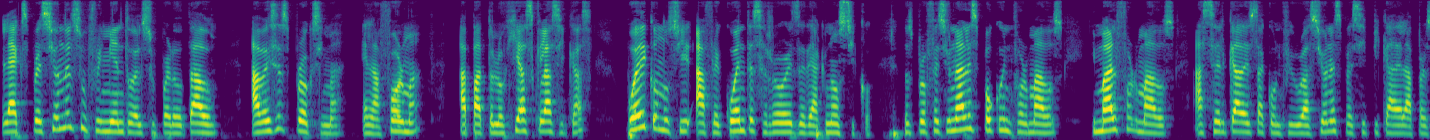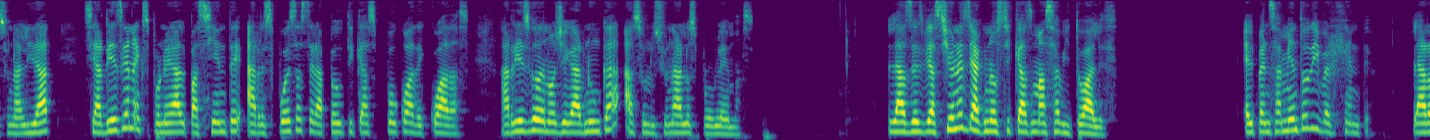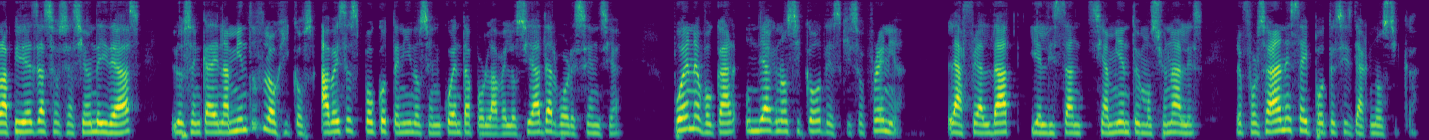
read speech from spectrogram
La expresión del sufrimiento del superdotado, a veces próxima, en la forma, a patologías clásicas, puede conducir a frecuentes errores de diagnóstico. Los profesionales poco informados y mal formados acerca de esta configuración específica de la personalidad se arriesgan a exponer al paciente a respuestas terapéuticas poco adecuadas, a riesgo de no llegar nunca a solucionar los problemas. Las desviaciones diagnósticas más habituales. El pensamiento divergente, la rapidez de asociación de ideas, los encadenamientos lógicos, a veces poco tenidos en cuenta por la velocidad de arborescencia, pueden evocar un diagnóstico de esquizofrenia. La frialdad y el distanciamiento emocionales reforzarán esta hipótesis diagnóstica.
